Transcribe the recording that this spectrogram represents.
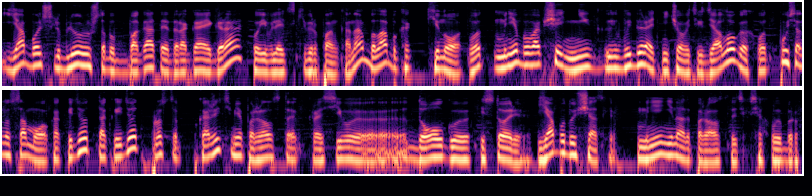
Я больше люблю, чтобы богатая, дорогая игра, какой является киберпанк, она была бы как кино. Вот мне бы вообще не выбирать ничего в этих диалогах. Вот пусть оно само как идет, так и идет. Просто покажите мне, пожалуйста, красивую, э, долгую историю. Я буду счастлив. Мне не надо, пожалуйста, этих всех выборов.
